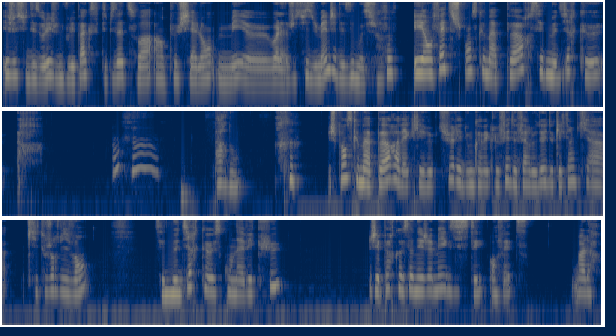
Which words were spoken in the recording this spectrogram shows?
et je suis désolée, je ne voulais pas que cet épisode soit un peu chialant, mais euh, voilà, je suis humaine, j'ai des émotions. Et en fait, je pense que ma peur, c'est de me dire que ah, Pardon. je pense que ma peur avec les ruptures et donc avec le fait de faire le deuil de quelqu'un qui, a, qui est toujours vivant, c'est de me dire que ce qu'on a vécu, j'ai peur que ça n'ait jamais existé, en fait. Voilà.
